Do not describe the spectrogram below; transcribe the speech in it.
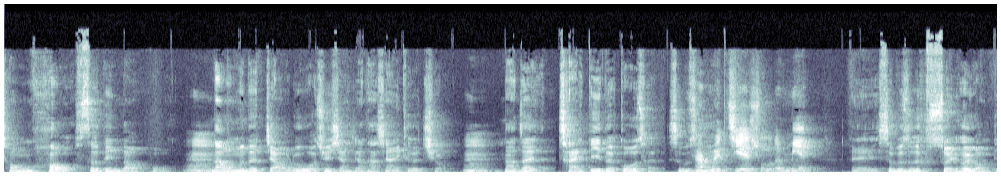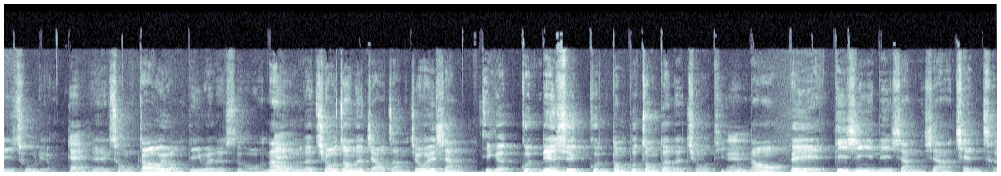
从厚设定到薄，嗯，那我们的脚如果去想象它像一颗球，嗯，那在踩地的过程是不是它会接触的面？诶，是不是水会往低处流？对，诶，从高位往低位的时候，那我们的球状的脚掌就会像一个滚连续滚动不中断的球体，嗯，然后被地心引力向下牵扯，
